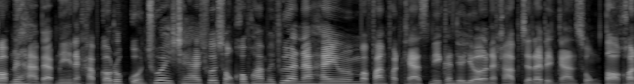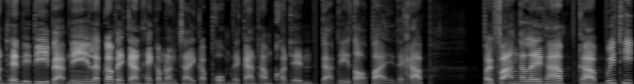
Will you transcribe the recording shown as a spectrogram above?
ชอบเนื้อหาแบบนี้นะครับ ก็รบกวนช่วยแชร์ช่วยส่งข้อความให้เพื่อนนะ ให้มาฟังพอดแคสต์นี้กันเยอะๆนะครับ จะได้เป็นการส่งต่อคอนเทนต์ดีๆ แบบนี้ แล้วก็เป็นการให้กำลังใจกับผมในการทำคอนเทนต์แบบนี้ต่อไปนะครับ ไปฟังกันเลยครับ กับวิธี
